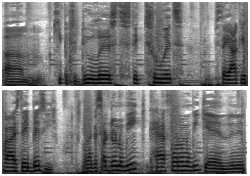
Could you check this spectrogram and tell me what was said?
um, keep a to do list, stick to it, stay occupied, stay busy. And like I said, during the week, have fun on the weekend, and.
